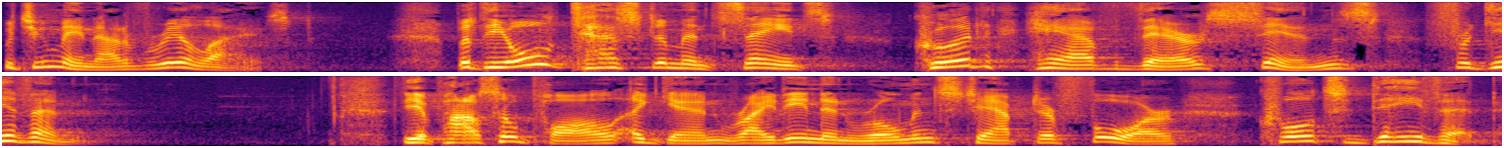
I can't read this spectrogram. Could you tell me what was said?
which you may not have realized. But the Old Testament saints could have their sins forgiven. The Apostle Paul, again, writing in Romans chapter 4, quotes David.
